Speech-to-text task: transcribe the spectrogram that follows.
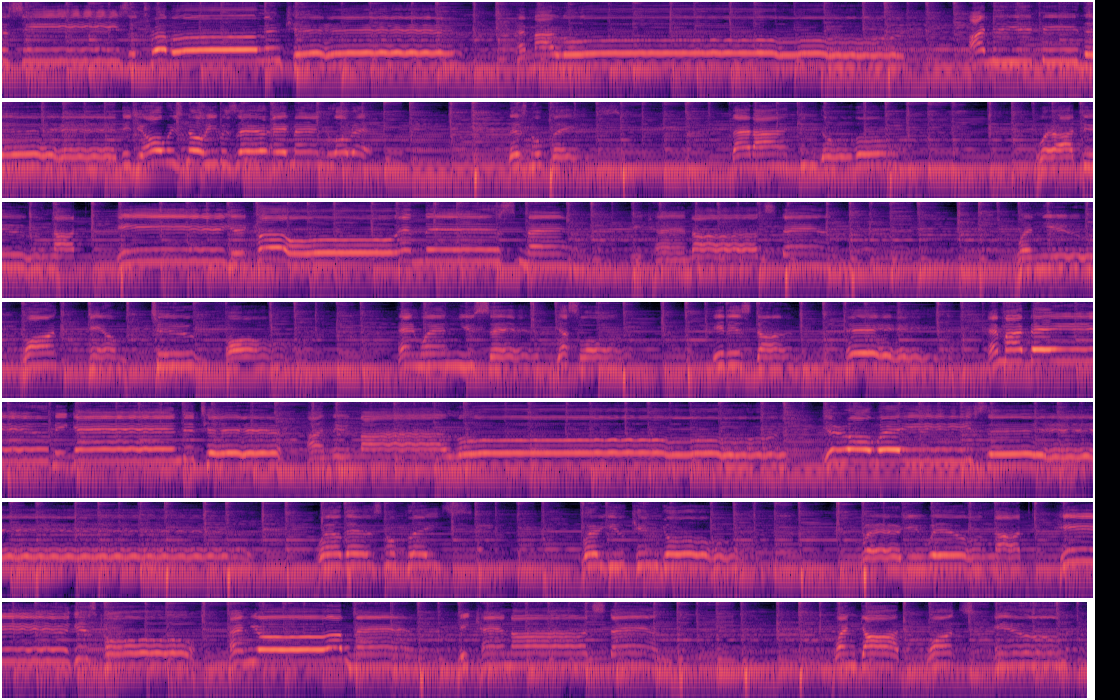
the seas of trouble and care, and my Lord, I knew you'd be there. Did you always know He was there? Amen. Glory. There's no place that I can go where I do not said, Yes, Lord, it is done. Hey, and my veil began to tear.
